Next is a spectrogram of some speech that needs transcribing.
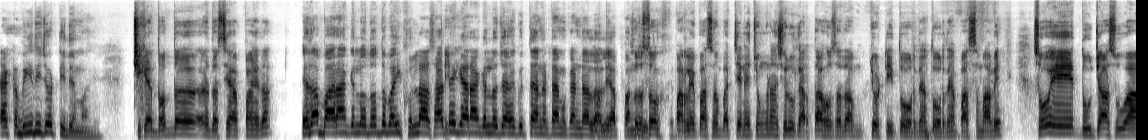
ਇੱਕ 20 ਦੀ ਝੋਟੀ ਦੇਵਾਂਗੇ। ਠੀਕ ਹੈ ਦੁੱਧ ਦੱਸਿਆ ਆਪਾਂ ਇਹਦਾ? ਇਹਦਾ 12 ਕਿਲੋ ਦੁੱਧ ਬਾਈ ਖੁੱਲਾ 11.5 ਕਿਲੋ ਚਾਹੇ ਕੋਈ ਤਿੰਨ ਟਾਈਮ ਕੰਡਾ ਲਾ ਲਿਆ ਆਪਾਂ ਨੂੰ ਦੋਸਤੋ ਪਰਲੇ ਪਾਸੋਂ ਬੱਚੇ ਨੇ ਚੁੰਗਣਾ ਸ਼ੁਰੂ ਕਰਤਾ ਹੋ ਸਕਦਾ ਝੋਟੀ ਤੋਰਦਿਆਂ ਤੋਰਦਿਆਂ ਪਸਮ ਆਵੇ ਸੋ ਇਹ ਦੂਜਾ ਸੂਆ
